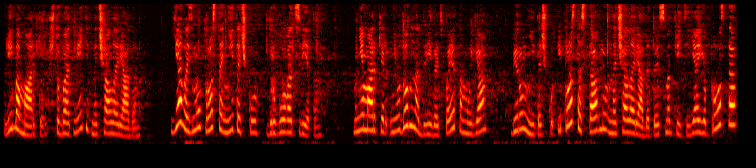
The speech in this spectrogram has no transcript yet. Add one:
либо маркер, чтобы отметить начало ряда. Я возьму просто ниточку другого цвета. Мне маркер неудобно двигать, поэтому я беру ниточку и просто ставлю начало ряда. То есть смотрите, я ее просто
